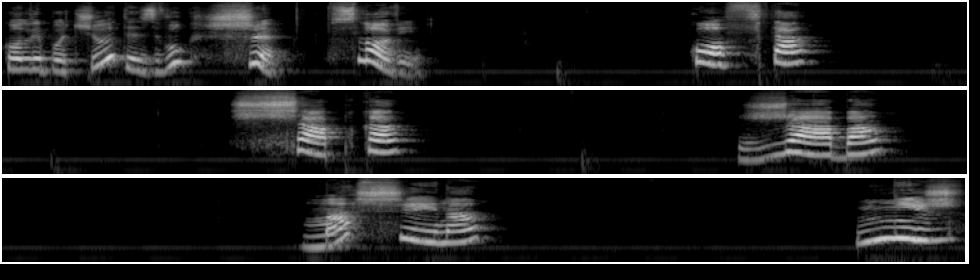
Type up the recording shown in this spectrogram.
коли почуєте звук Ш в слові. Кофта. Шапка. Жаба. Машина. Ніж.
